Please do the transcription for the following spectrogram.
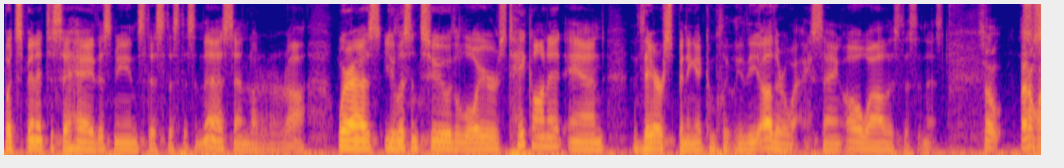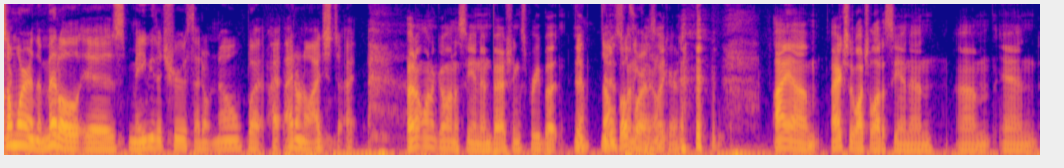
but spin it to say, hey, this means this, this, this, and this, and da da da da. Whereas you listen to the lawyer's take on it, and they're spinning it completely the other way, saying, oh, well, this, this, and this. So I don't So somewhere in the middle is maybe the truth. I don't know, but I, I don't know. I just I, I don't want to go on a CNN bashing spree, but Yeah. it No, is go funny for it. I don't like, I um I actually watch a lot of CNN, um, and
